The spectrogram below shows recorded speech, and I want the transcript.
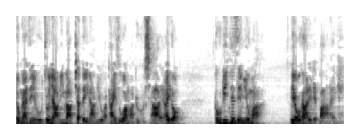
လုပ်ငန်းစဉ်ကိုကြုံညာပြီးမှဖြတ်သိမ်းတာမျိုးအထိုင်းဆိုးရမှာတော်တော်ရှားတယ်အဲ့တော့အခုဒီဖြစ်စဉ်မျိုးမှာတယောဂါတွေလည်းပါနိုင်တယ်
